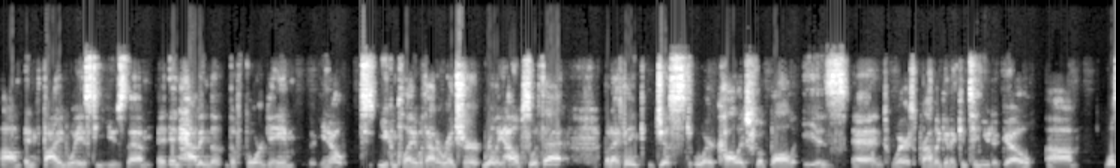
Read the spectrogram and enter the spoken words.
um, and find ways to use them. And, and having the the four game, you know, t- you can play without a red shirt really helps with that. But I think just where college football is and where it's probably going to continue to go, um, we'll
